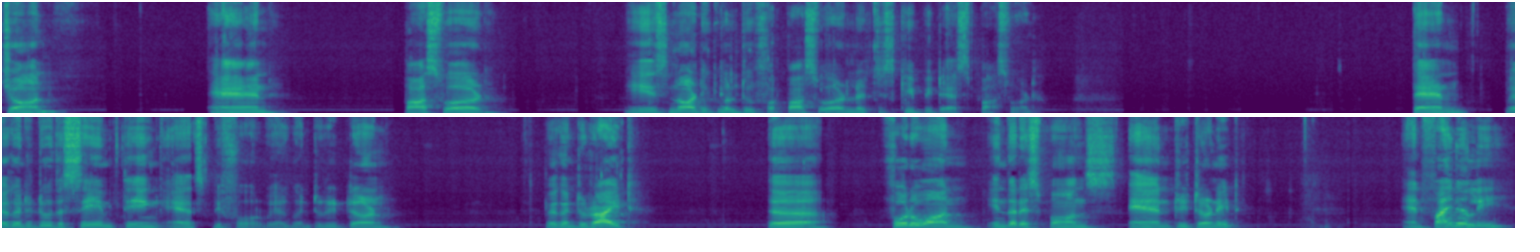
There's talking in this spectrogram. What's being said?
John and password is not equal to for password. Let's just keep it as password. Then we're going to do the same thing as before. We are going to return. We're going to write the 401 in the response and return it. And finally,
